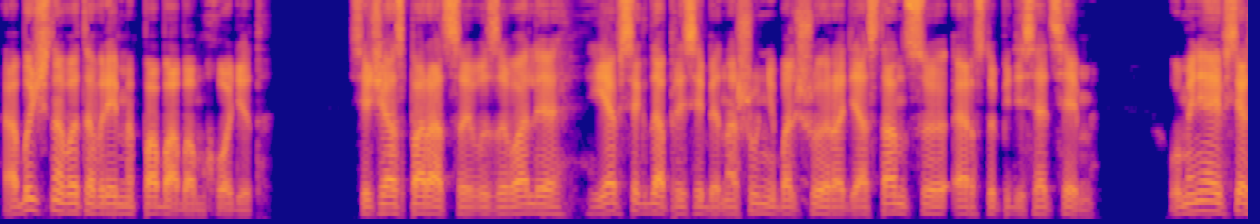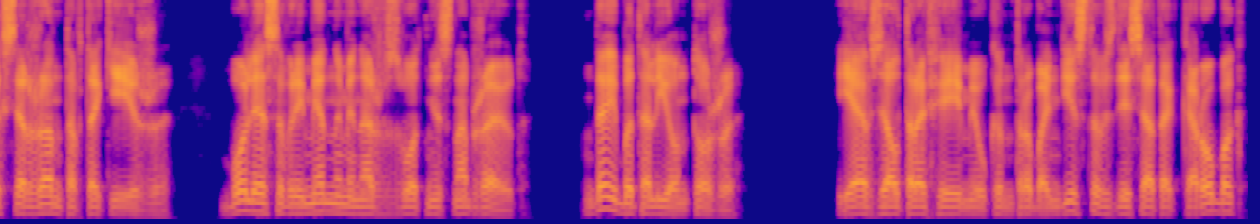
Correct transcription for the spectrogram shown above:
обычно в это время по бабам ходит. Сейчас по рации вызывали, я всегда при себе ношу небольшую радиостанцию Р-157. У меня и всех сержантов такие же. Более современными наш взвод не снабжают. Да и батальон тоже. Я взял трофеями у контрабандистов с десяток коробок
